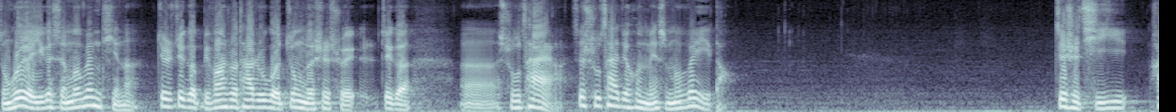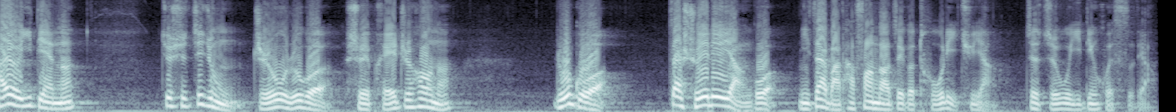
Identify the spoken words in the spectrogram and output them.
总会有一个什么问题呢？就是这个，比方说，它如果种的是水这个呃蔬菜啊，这蔬菜就会没什么味道。这是其一。还有一点呢，就是这种植物如果水培之后呢，如果在水里养过。你再把它放到这个土里去养，这植物一定会死掉。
